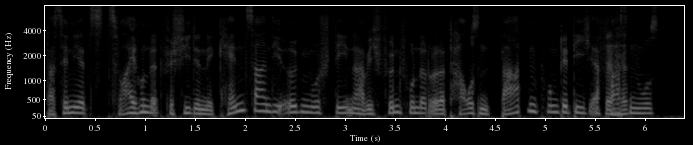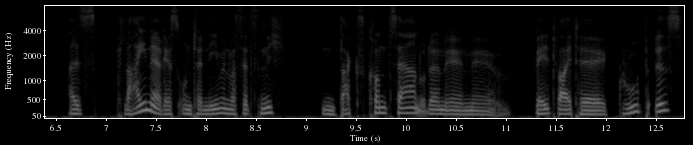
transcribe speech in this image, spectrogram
das sind jetzt 200 verschiedene Kennzahlen, die irgendwo stehen. Da habe ich 500 oder 1000 Datenpunkte, die ich erfassen muss. Als kleineres Unternehmen, was jetzt nicht ein DAX-Konzern oder eine, eine weltweite Group ist,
